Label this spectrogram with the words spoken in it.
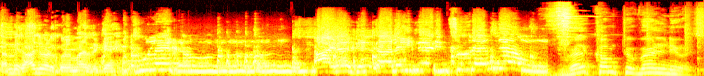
தம்பி ராஜோட குரல் மாதிரி இருக்கு உலகம் அழகு கலைகளின் சுரங்கம். வெல்கம் டு வேர்ல்ட் நியூஸ்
